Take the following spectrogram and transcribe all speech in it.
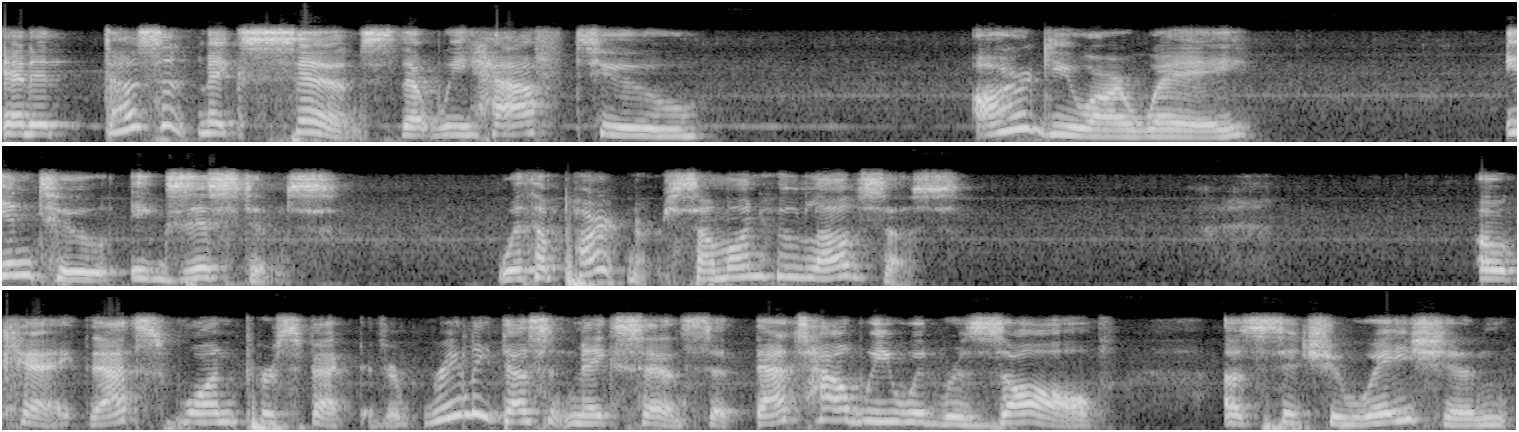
And it doesn't make sense that we have to argue our way into existence with a partner, someone who loves us. Okay, that's one perspective. It really doesn't make sense that that's how we would resolve a situation,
